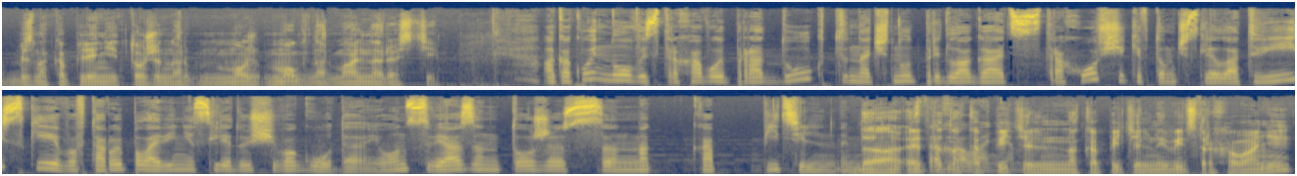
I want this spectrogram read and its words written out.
без накоплений тоже мог нормально расти. А какой новый страховой продукт начнут предлагать страховщики, в том числе латвийские, во второй половине следующего года? И он связан тоже с накопительным Да, это накопитель, накопительный вид страхования.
